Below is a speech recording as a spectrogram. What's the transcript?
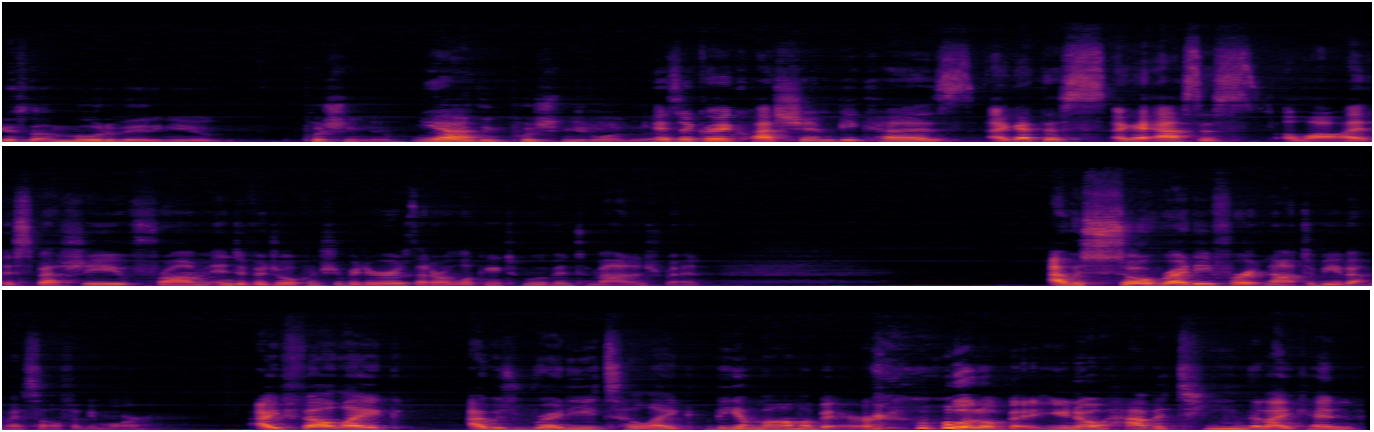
I guess not motivating you, pushing you? Was Yeah. anything pushing you to want to do that? It's a great question because I get this, I get asked this a lot, especially from individual contributors that are looking to move into management. I was so ready for it not to be about myself anymore. I felt like I was ready to like be a mama bear a little bit, you know, have a team that I can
